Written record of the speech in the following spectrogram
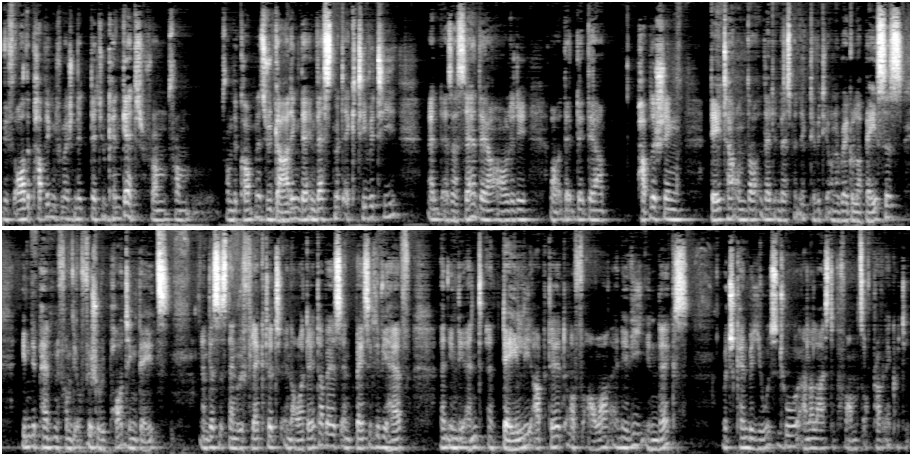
with all the public information that, that you can get from from from the companies regarding their investment activity. And as I said, they are already or they, they, they are publishing data on the, that investment activity on a regular basis, independent from the official reporting dates. And this is then reflected in our database. And basically, we have, and in the end, a daily update of our NAV index, which can be used to analyze the performance of private equity.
